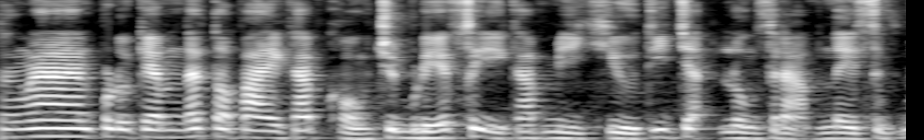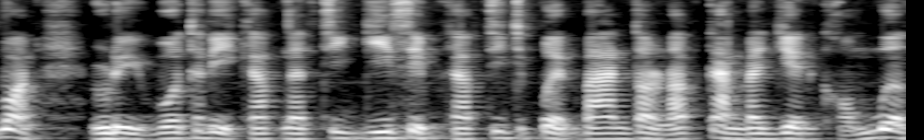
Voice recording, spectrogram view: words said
ทางด้านโปรแกรมนัดต่อไปครับของชุดบุรีเอฟซีครับมีคิวที่จะลงสนามในซุปบอลรีเวอทดีครับนัดที่ 20 ครับ ที่จะเปิดบ้านต้อนรับการมาเยือนของเมือง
